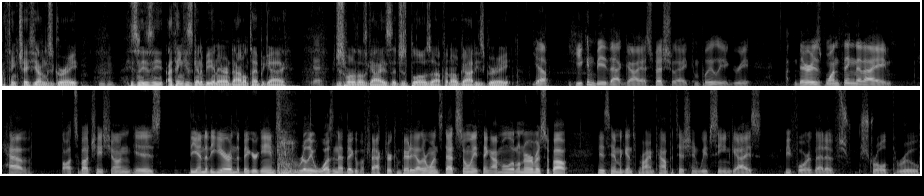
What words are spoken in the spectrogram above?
I think Chase Young's great. Mm-hmm. He's, he's he, I think he's going to be an Aaron Donald type of guy. Yeah. Just one of those guys that just blows up, and oh god, he's great. Yeah, he can be that guy, especially. I completely agree. There is one thing that I have thoughts about Chase Young is the end of the year and the bigger games. He really wasn't that big of a factor compared to the other ones. That's the only thing I'm a little nervous about is him against prime competition. We've seen guys before that have s- strolled through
